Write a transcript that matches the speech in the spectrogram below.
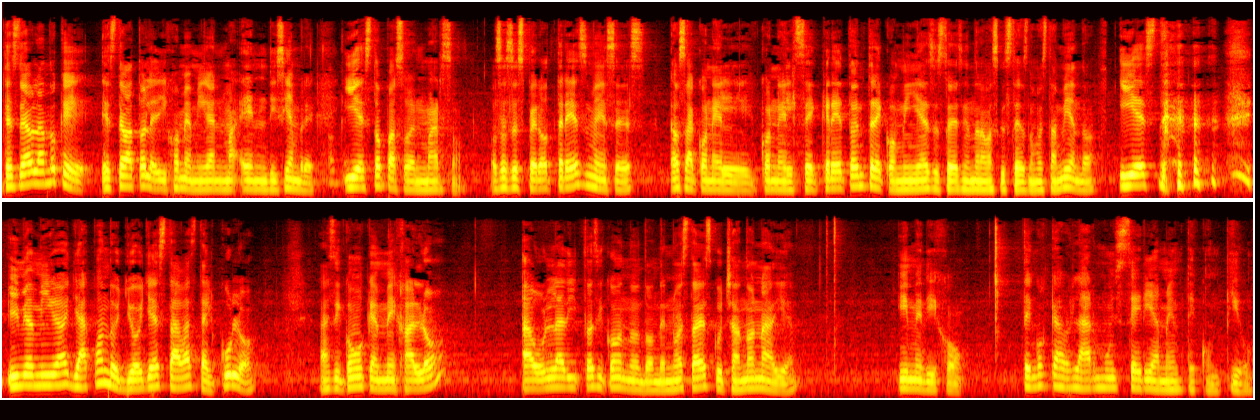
te estoy hablando que este vato le dijo a mi amiga en, en diciembre y esto pasó en marzo. O sea, se esperó tres meses. O sea, con el, con el secreto, entre comillas, estoy haciendo nada más que ustedes no me están viendo. Y este, y mi amiga, ya cuando yo ya estaba hasta el culo, así como que me jaló a un ladito, así como donde no estaba escuchando a nadie, y me dijo, tengo que hablar muy seriamente contigo.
